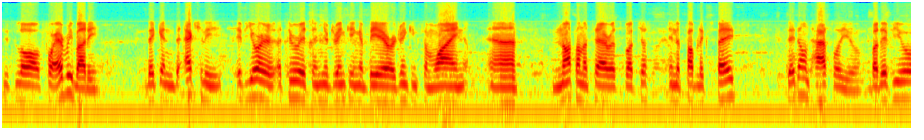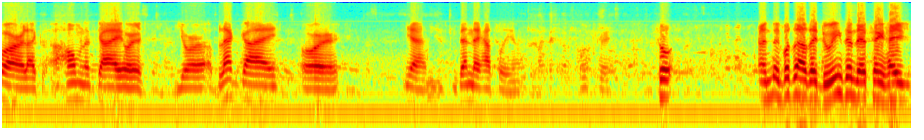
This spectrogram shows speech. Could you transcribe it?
this law for everybody. They can actually, if you're a tourist and you're drinking a beer or drinking some wine, uh, not on a terrace but just in a public space, they don't hassle you. But if you are like a homeless guy or you're a black guy or yeah, then they hassle you. Okay. So, and, and what are they doing then? They're saying, hey,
